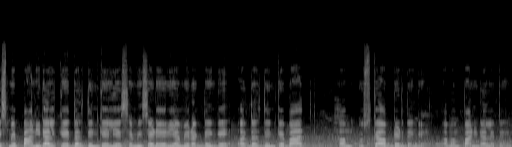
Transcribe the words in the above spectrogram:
इसमें पानी डाल के 10 दिन के लिए सेमी सेड एरिया में रख देंगे और 10 दिन के बाद हम उसका अपडेट देंगे। अब हम पानी डाल लेते हैं।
